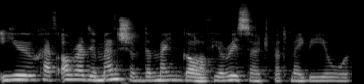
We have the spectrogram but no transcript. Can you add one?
you have already mentioned the main goal of your research, but maybe you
